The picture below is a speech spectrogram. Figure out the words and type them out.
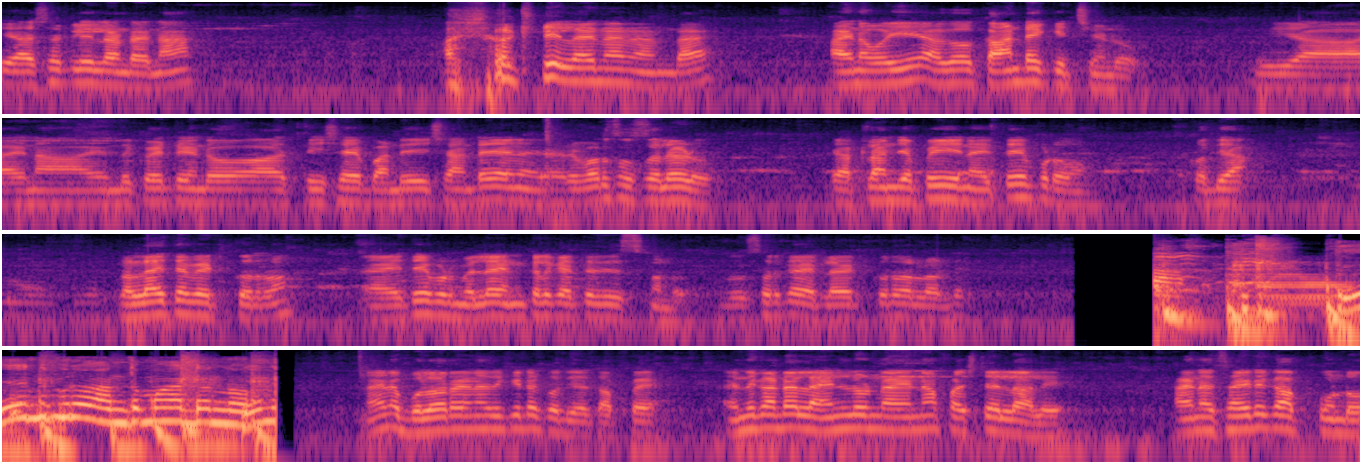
ఈ అశోక్ లీలాండ్ ఆయన. అశోక్ లీలాండ్ ఆయన అంట. ఆయన పోయి అగో కాంటాక్ట్ ఇచ్చిండు ఇక ఆయన ఎందుకు పెట్టిండు ఆ తీసే బండి తీసే అంటే ఆయన రివర్స్ వస్తలేడు. అట్లా అని చెప్పి ఈయన అయితే ఇప్పుడు కొద్దిగా లొల్ల అయితే పెట్టుకుర్రు. అయితే ఇప్పుడు మెల్ల వెనకలకి అయితే తీసుకుండు. చూసరిగా ఎట్లా పెట్టుకుర్రు వాళ్ళు ఏంటి బ్రో అంత మాట ఆయన బులర్ అయినది గిట్ట కొద్దిగా తప్పే. ఎందుకంటే లైన్లో ఉండి ఆయన ఫస్ట్ వెళ్ళాలి. ఆయన సైడ్ కప్పుకుండు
